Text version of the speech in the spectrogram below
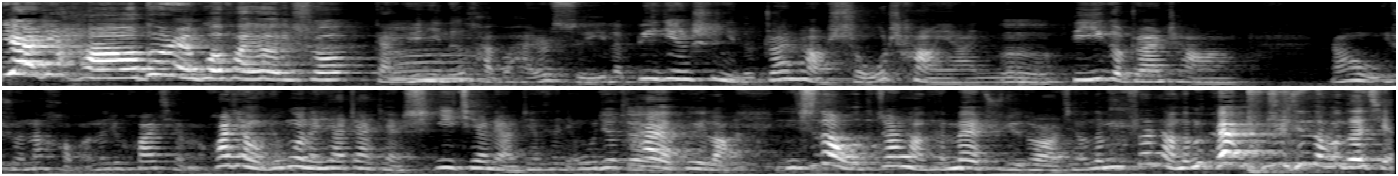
第二天好多人给我发消息说，感觉你那个海报还是随意了，毕竟是你的专场首场呀，你嗯第一个专场啊。然后我就说那好吧，那就花钱吧。花钱我就问了一下价钱，是一千、两千、三千，我觉得太贵了。你知道我的专场才卖出去多少钱？我的专场都卖不出去那么多钱。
